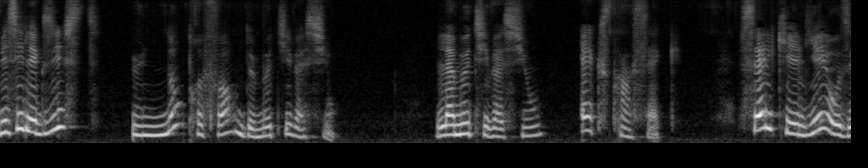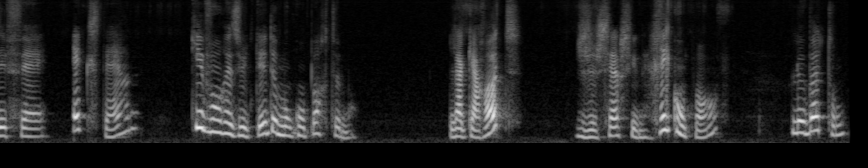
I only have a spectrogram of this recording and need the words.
Mais il existe une autre forme de motivation, la motivation extrinsèque, celle qui est liée aux effets externes qui vont résulter de mon comportement. La carotte, je cherche une récompense, le bâton,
